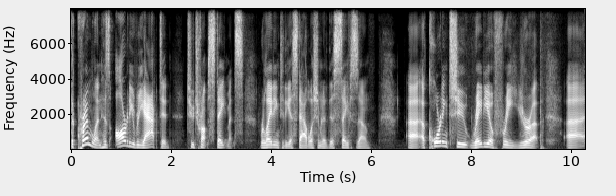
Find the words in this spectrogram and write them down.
The Kremlin has already reacted to Trump's statements relating to the establishment of this safe zone. Uh, according to Radio Free Europe, uh,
